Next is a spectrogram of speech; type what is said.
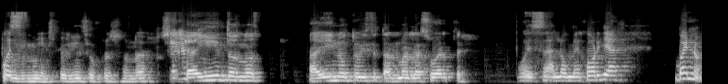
Pues en mi experiencia personal. O sea, que ahí entonces no, ahí no tuviste tan mala suerte. pues a lo mejor ya. Bueno,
